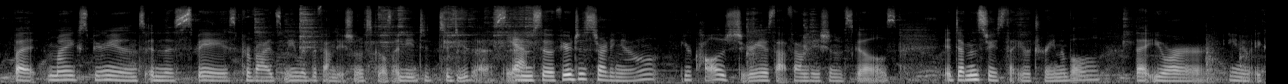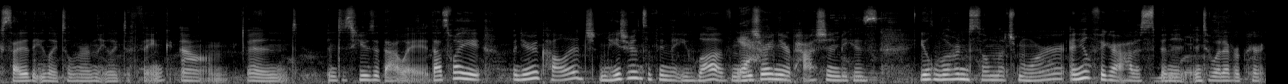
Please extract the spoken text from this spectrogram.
but my experience in this space provides me with the foundation of skills I need to, to do this. Yeah. And so if you're just starting out, your college degree is that foundation of skills. It demonstrates that you're trainable, that you're you know excited, that you like to learn, that you like to think, um, and and just use it that way. That's why when you're in college, major in something that you love, major yeah. in your passion because you'll learn so much more and you'll figure out how to spin it into whatever career.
